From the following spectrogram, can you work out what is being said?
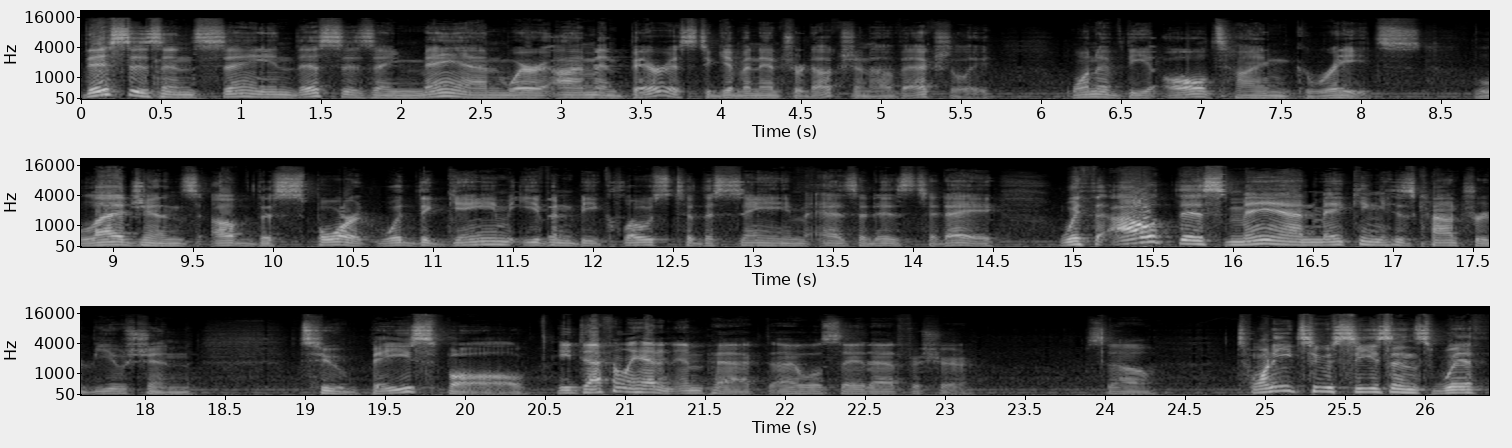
This is insane. This is a man where I'm embarrassed to give an introduction of, actually. One of the all time greats legends of the sport. Would the game even be close to the same as it is today without this man making his contribution to baseball? He definitely had an impact. I will say that for sure. So, 22 seasons with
